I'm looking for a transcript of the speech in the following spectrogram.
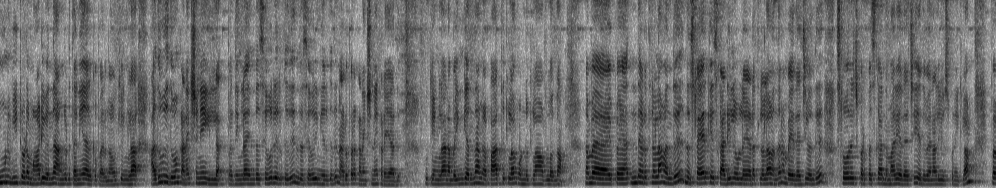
மூணு வீட்டோட மாடி வந்து அங்கிட்டு தனியாக இருக்குது பாருங்கள் ஓகேங்களா அதுவும் இதுவும் கனெக்ஷனே இல்லை. பார்த்தீங்களா இந்த செவுரு இருக்குது இந்த செவுரு இங்கே இருக்குது. நடுப்புற கனெக்ஷனே கிடையாது. ஓகேங்களா நம்ம இங்கேருந்து அங்கே பார்த்துக்கலாம் கொண்டுக்கலாம் அவ்வளோதான் நம்ம இப்போ இந்த இடத்துலலாம் வந்து இந்த ஸ்டயர் கேஸ்க்கு அடியில் உள்ள இடத்துலலாம் வந்து நம்ம ஏதாச்சும் வந்து ஸ்டோரேஜ் பர்பஸ்க்கு அந்த மாதிரி ஏதாச்சும் எது வேணாலும் யூஸ் பண்ணிக்கலாம். இப்போ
